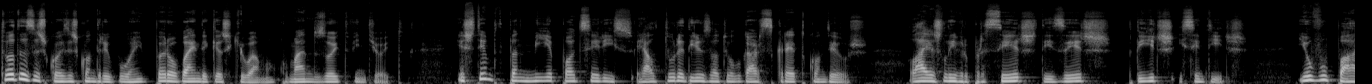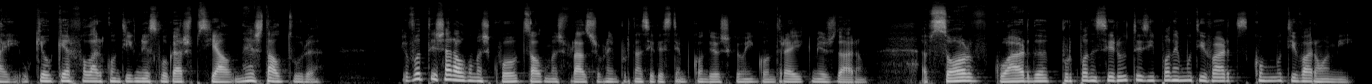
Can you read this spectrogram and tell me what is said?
Todas as coisas contribuem para o bem daqueles que o amam. Romanos 8, 28. Este tempo de pandemia pode ser isso. É a altura de ires ao teu lugar secreto com Deus. Lá és livre para seres, dizeres, pedires e sentires. E ouve o Pai, o que Ele quer falar contigo nesse lugar especial, nesta altura. Eu vou-te deixar algumas quotes, algumas frases sobre a importância desse tempo com Deus que eu encontrei e que me ajudaram. Absorve, guarda, porque podem ser úteis e podem motivar-te como motivaram a mim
